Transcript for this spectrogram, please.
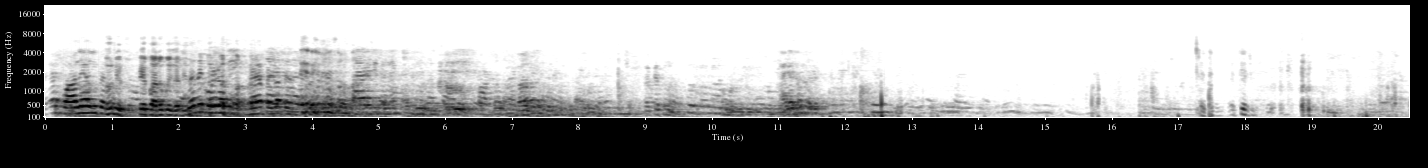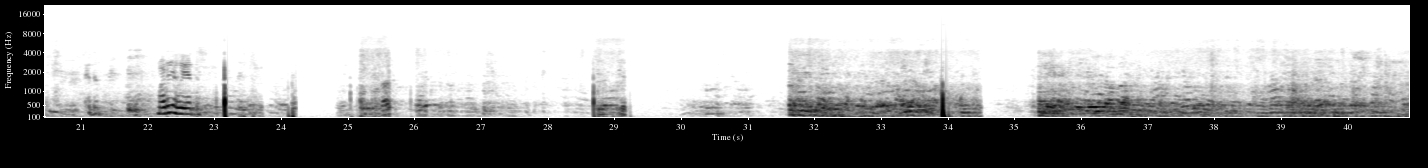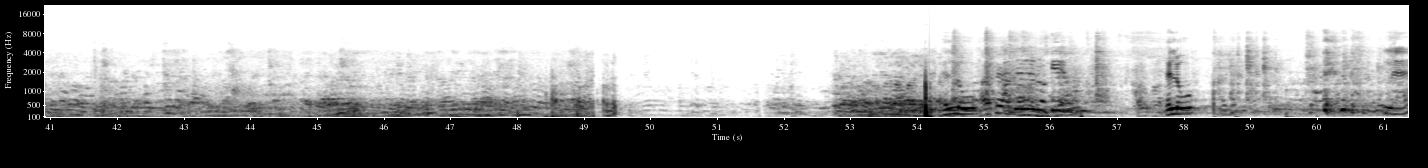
ਇੱਧਰ ਪਾ ਲਿਆ ਜੀ ਪਹਿਲਾਂ। ਫੇਰ ਪਾ ਲਓ ਕੋਈ ਗੱਲ ਨਹੀਂ। ਨਹੀਂ ਕੋਈ ਗੱਲ ਨਹੀਂ। ਮੈਂ ਪਹਿਲਾਂ ਮਾੜੇ ਜਿਹਾ ਹੋਇਆ ਇੱਧਰ ਹੈਲੋ ਹੈਲੋ ਲੈ।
